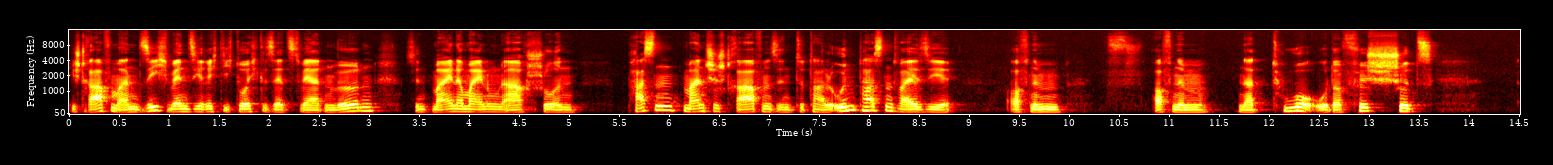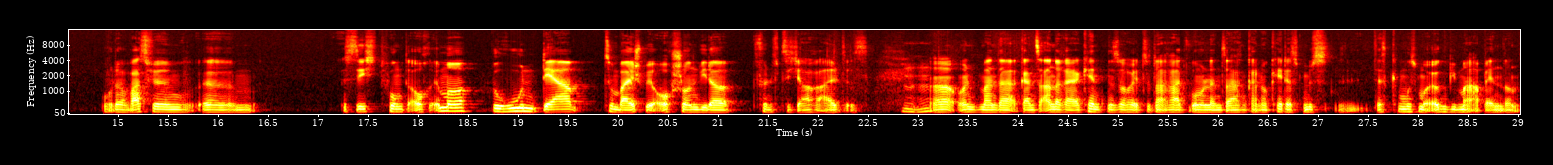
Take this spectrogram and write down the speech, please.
Die Strafen an sich, wenn sie richtig durchgesetzt werden würden, sind meiner Meinung nach schon passend. Manche Strafen sind total unpassend, weil sie auf einem, auf einem Natur- oder Fischschutz oder was für ähm, Sichtpunkt auch immer beruhen, der zum Beispiel auch schon wieder 50 Jahre alt ist. Mhm. Ja, und man da ganz andere Erkenntnisse heutzutage hat, wo man dann sagen kann, okay, das muss, das muss man irgendwie mal abändern.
